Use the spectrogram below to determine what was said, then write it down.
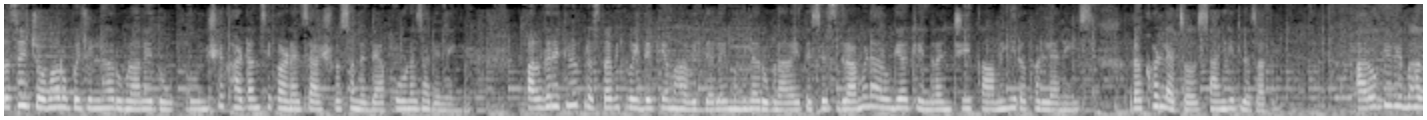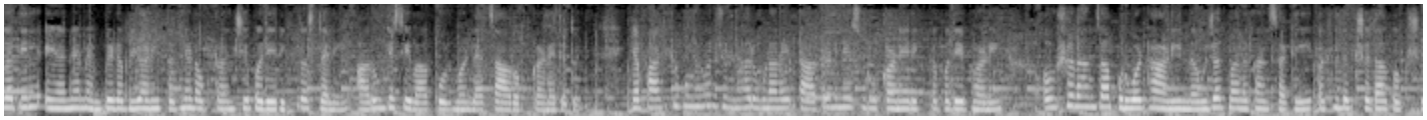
तसेच जव्हार उपजिल्हा रुग्णालय दोनशे खाटांचे करण्याचे आश्वासन अद्याप पूर्ण झाले नाही. पालघर येथील प्रस्तावित वैद्यकीय महाविद्यालय महिला रुग्णालय तसेच ग्रामीण आरोग्य केंद्रांची कामेही रखडल्याने रखडल्याचं सांगितलं जाते. आरोग्य विभागातील एएनएम डब्ल्यू आणि तज्ज्ञ डॉक्टरांची पदे रिक्त असल्याने आरोग्य सेवा कोलमडल्याचा आरोप करण्यात येतोय. या पार्श्वभूमीवर जिल्हा रुग्णालय तातडीने सुरू करणे रिक्त पदे भरणे औषधांचा पुरवठा आणि नवजात बालकांसाठी अतिदक्षता कक्ष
